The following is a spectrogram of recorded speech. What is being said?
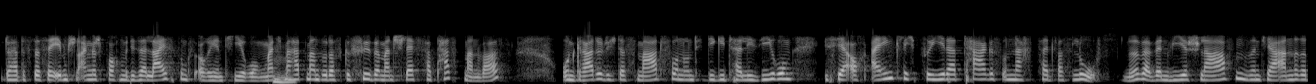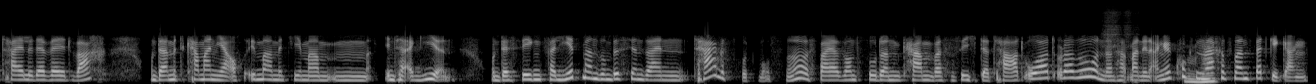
Du hattest das ja eben schon angesprochen mit dieser Leistungsorientierung. Manchmal mhm. hat man so das Gefühl, wenn man schläft, verpasst man was. Und gerade durch das Smartphone und die Digitalisierung ist ja auch eigentlich zu jeder Tages- und Nachtzeit was los. Ne? Weil wenn wir schlafen, sind ja andere Teile der Welt wach. Und damit kann man ja auch immer mit jemandem interagieren. Und deswegen verliert man so ein bisschen seinen Tagesrhythmus. Ne? Es war ja sonst so, dann kam, was weiß ich, der Tatort oder so und dann hat man den angeguckt mhm. und nachher ist man ins Bett gegangen.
